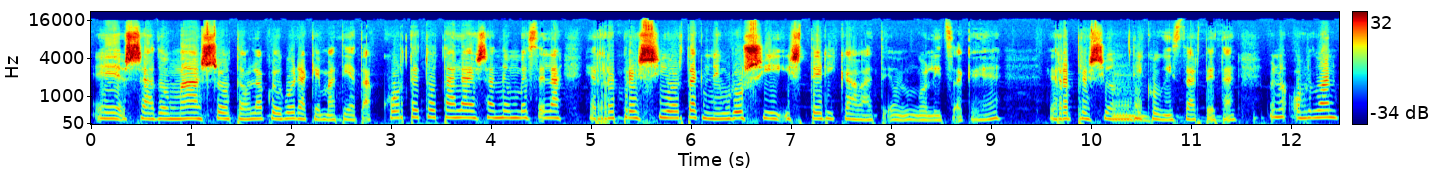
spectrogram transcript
e, sadomaso eta olako egoerak ematea, eta korte totala esan deun bezala, errepresio hortak neurosi histerika bat egongo litzake, eh? errepresio handiko gizartetan. Bueno, orduan,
